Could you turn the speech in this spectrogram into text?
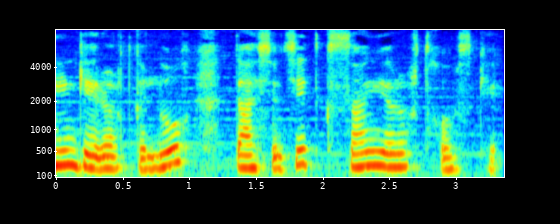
5-րդ գլուխ 17-ից 20-րդ խոսք է։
